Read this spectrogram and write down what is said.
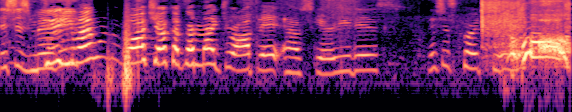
This is movie. Dude, you might want to watch out because I might drop it. How scary it is. This is part two.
